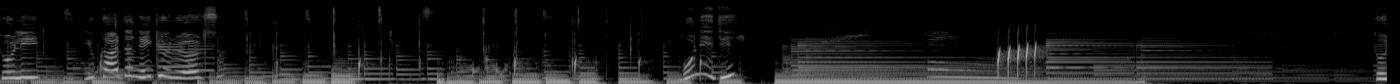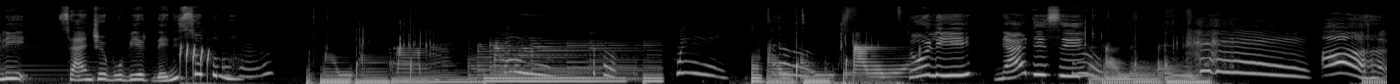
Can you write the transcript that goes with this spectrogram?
Tuli, yukarıda ne görüyorsun? Bu nedir? Tuli, sence bu bir deniz sopu mu? Tuli, neredesin? Ah,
